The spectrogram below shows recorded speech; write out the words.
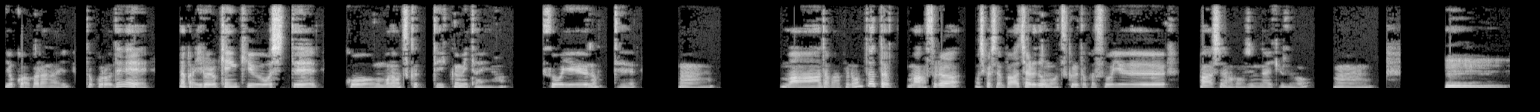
よくわからないところで、なんかいろいろ研究をして、こう、ものを作っていくみたいな、そういうのって、うん。まあ、だからフロントだったら、まあ、それは、もしかしたらバーチャルドームを作るとかそういう話なのかもしれないけど、うん。うーん。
